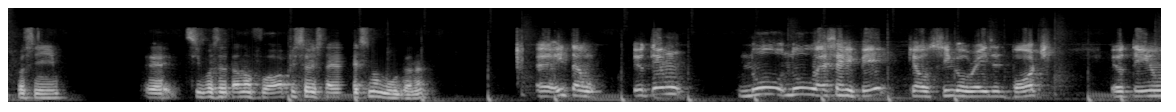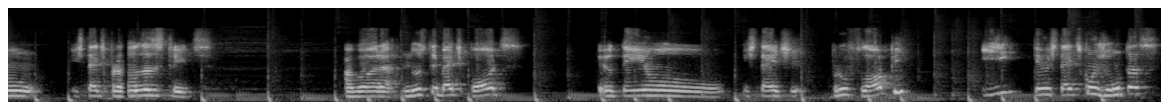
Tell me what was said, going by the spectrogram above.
Tipo assim, é, se você tá no flop, seu stats não muda, né? É, então, eu tenho no, no SRP, que é o Single Raised Pot, eu tenho stats para todas as streets. Agora, nos Tribet Pods, eu tenho stat pro flop e tenho stats conjuntas.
